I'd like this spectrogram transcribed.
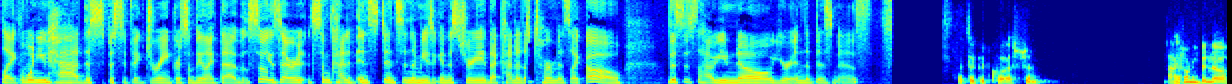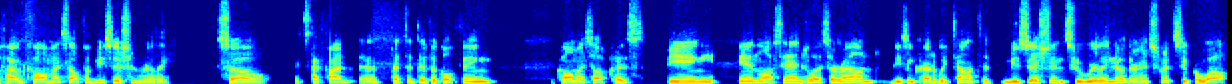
like when you had this specific drink or something like that. So is there some kind of instance in the music industry that kind of determines like, oh, this is how you know you're in the business? That's a good question. I don't even know if I would call myself a musician really. So it's I find that that's a difficult thing to call myself because being in Los Angeles around these incredibly talented musicians who really know their instruments super well,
